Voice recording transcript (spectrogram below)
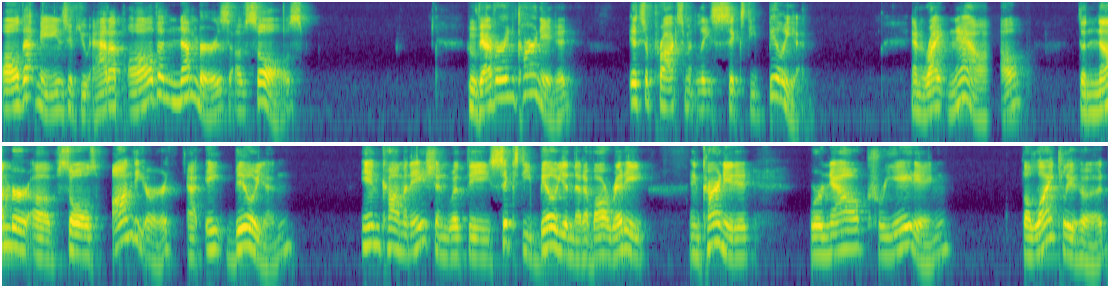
All that means, if you add up all the numbers of souls who've ever incarnated, it's approximately 60 billion. And right now, the number of souls on the earth at 8 billion in combination with the 60 billion that have already incarnated, we're now creating the likelihood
